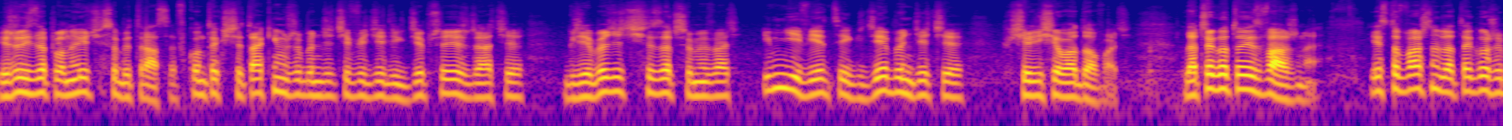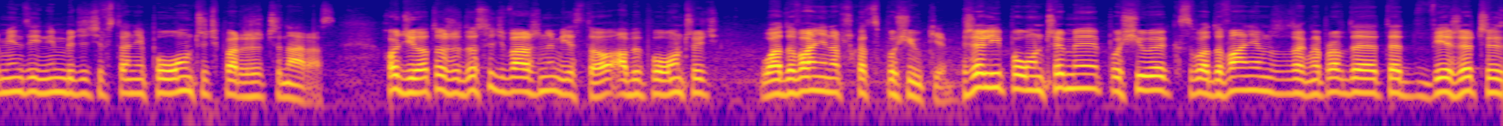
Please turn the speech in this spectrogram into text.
jeżeli zaplanujecie sobie trasę w kontekście takim, że będziecie wiedzieli, gdzie przejeżdżacie, gdzie będziecie się zatrzymywać i mniej więcej, gdzie będziecie chcieli się ładować. Dlaczego to jest ważne? Jest to ważne dlatego, że między innymi będziecie w stanie połączyć parę rzeczy naraz. Chodzi o to, że dosyć ważnym jest to, aby połączyć ładowanie na przykład z posiłkiem. Jeżeli połączymy posiłek z ładowaniem, no to tak naprawdę te dwie rzeczy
